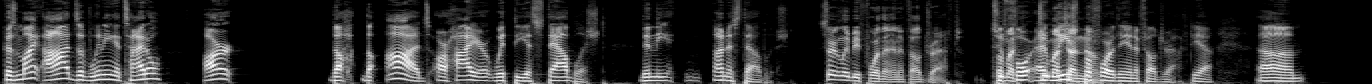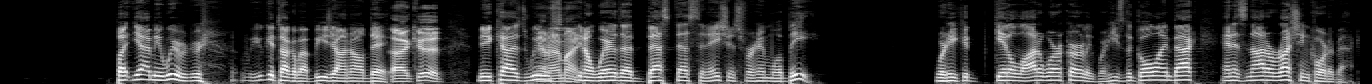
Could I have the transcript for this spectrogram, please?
because my odds of winning a title are the the odds are higher with the established than the unestablished. Certainly before the NFL draft. Too before, much too at much least unknown. before the NFL draft. Yeah. Um, but yeah, I mean, we were we could talk about Bijan all day I could. because we And were you know where the best destinations for him will be, where he could get a lot of work early, where he's the goal line back and it's not a rushing quarterback.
